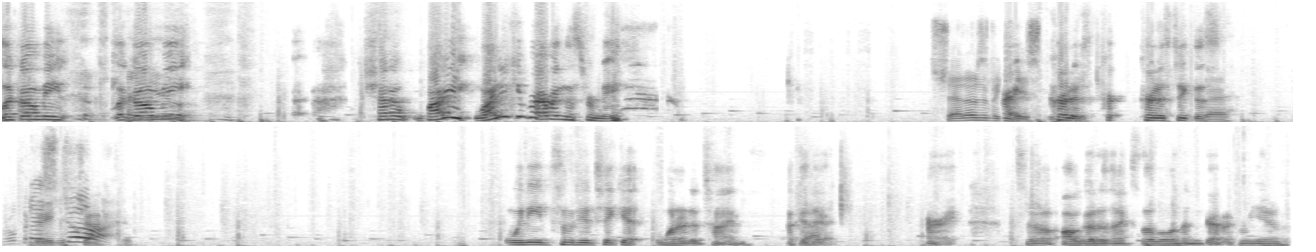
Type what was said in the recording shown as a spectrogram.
Let go of me. Let go of me. Shadow, why? Why do you keep grabbing this from me? Shadow's in the All right, Casey. Curtis. Cur- Curtis, take this. Okay. Open Very this door. We need somebody to take it one at a time. Okay, Got there. it. All right. So I'll go to the next level and then grab it from you.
